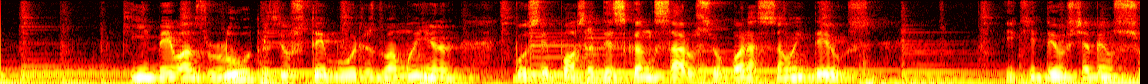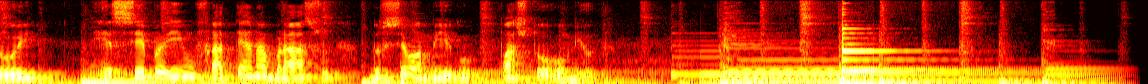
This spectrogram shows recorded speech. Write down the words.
que em meio às lutas e os temores do amanhã, você possa descansar o seu coração em Deus e que Deus te abençoe. Receba aí um fraterno abraço do seu amigo Pastor Romildo.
